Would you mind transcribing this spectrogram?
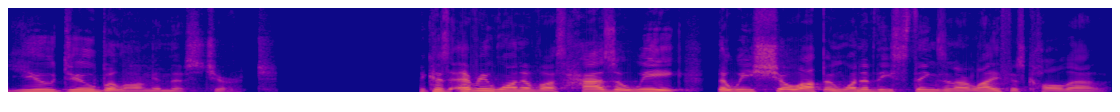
you do belong in this church. Because every one of us has a week that we show up and one of these things in our life is called out.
